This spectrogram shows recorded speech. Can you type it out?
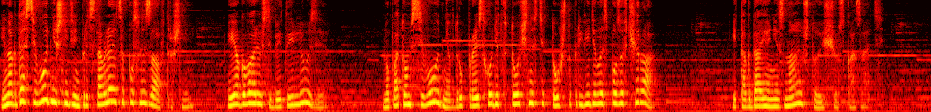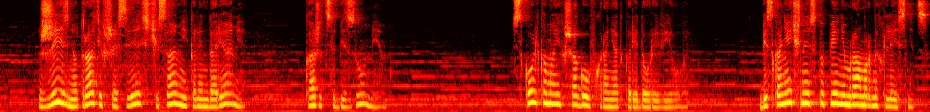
Иногда сегодняшний день представляется послезавтрашним, и я говорю себе, это иллюзия. Но потом сегодня вдруг происходит в точности то, что привиделось позавчера. И тогда я не знаю, что еще сказать. Жизнь, утратившая связь с часами и календарями, кажется безумием. Сколько моих шагов хранят коридоры виллы? Бесконечные ступени мраморных лестниц,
